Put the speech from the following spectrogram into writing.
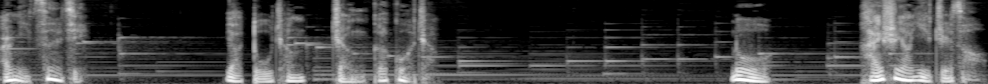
而你自己要独撑整个过程。路，还是要一直走。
